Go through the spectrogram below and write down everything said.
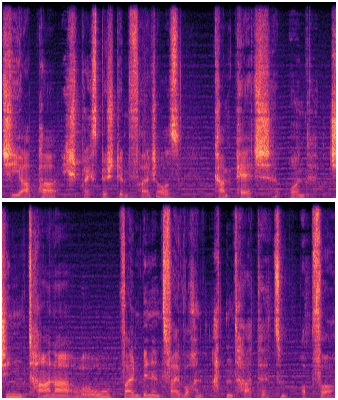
Chiapa, ich spreche es bestimmt falsch aus, Campeche und Quintana Roo fallen binnen zwei Wochen Attentate zum Opfer.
